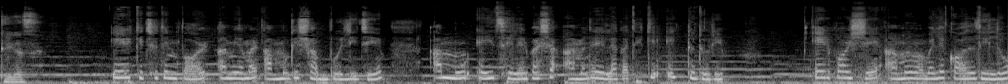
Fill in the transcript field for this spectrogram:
ঠিক আছে। এর কিছুদিন পর আমি আমার আম্মুকে সব বলি যে আম্মু এই ছেলের বাসা আমাদের এলাকা থেকে একটু দূরে। এরপর সে আমার মোবাইলে কল দিল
